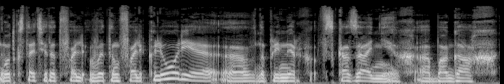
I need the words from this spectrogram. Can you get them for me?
вот, кстати, этот, в этом фольклоре, э, например, в сказаниях о богах,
